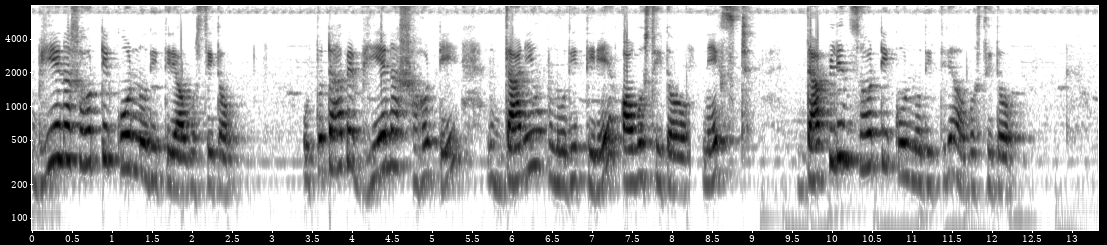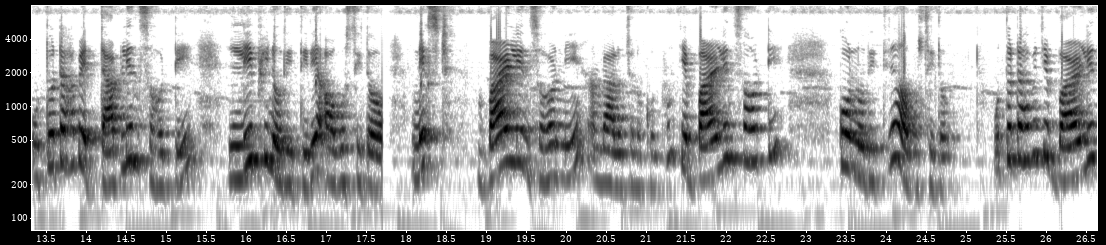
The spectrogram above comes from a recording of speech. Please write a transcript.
ভিয়েনা শহরটি কোন নদীর তীরে অবস্থিত? উত্তরটা হবে ভিয়েনা শহরটি দানিউব নদীর তীরে অবস্থিত। নেক্সট, ডাবলিন শহরটি কোন নদীর তীরে অবস্থিত? উত্তরটা হবে ডাবলিন শহরটি লিফি নদীর তীরে অবস্থিত। নেক্সট, বার্লিন শহর নিয়ে আমরা আলোচনা করব যে বার্লিন শহরটি কোন নদীর তীরে অবস্থিত? উত্তরটা হবে যে বার্লিন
